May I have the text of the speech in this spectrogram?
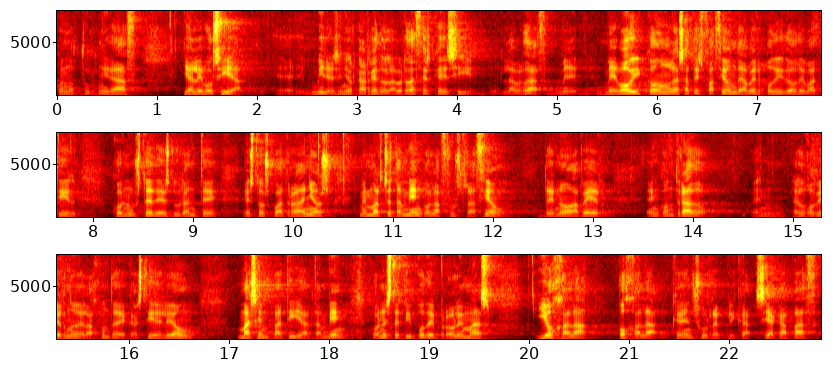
con nocturnidad y alevosía. Eh, mire, señor Carredo, la verdad es que sí, la verdad, me, me, voy con la satisfacción de haber podido debatir con ustedes durante estos cuatro años. Me marcho también con la frustración de no haber encontrado en el Gobierno de la Junta de Castilla y León más empatía también con este tipo de problemas y ojalá, ojalá que en su réplica sea capaz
